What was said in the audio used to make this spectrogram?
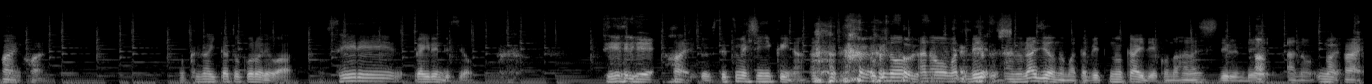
はいはい。僕がいたところでは精霊がいるんですよ。定例。はい。ちょっと説明しにくいな。僕のあのまたべあのラジオのまた別の回でこの話してるんで、ああの今、はい。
